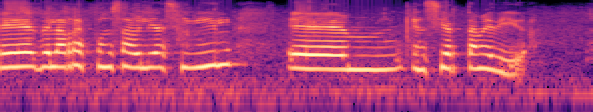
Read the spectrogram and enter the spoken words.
de la responsabilidad civil em, en cierta medida.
